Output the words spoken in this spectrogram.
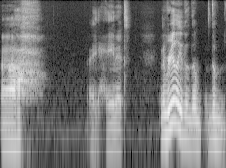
Uh, I hate it. And really, the, the the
